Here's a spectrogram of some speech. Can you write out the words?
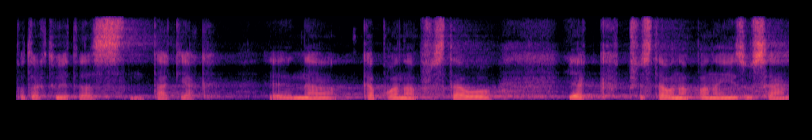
potraktuje nas tak, jak na kapłana przystało, jak przystało na Pana Jezusa.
